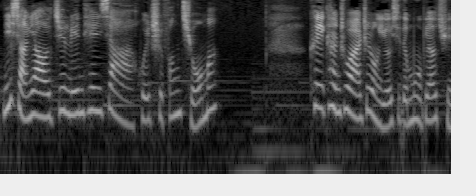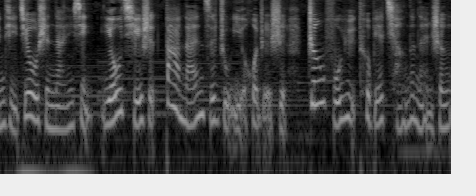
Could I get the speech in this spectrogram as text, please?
你想要君临天下、挥斥方遒吗？可以看出啊，这种游戏的目标群体就是男性，尤其是大男子主义或者是征服欲特别强的男生。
